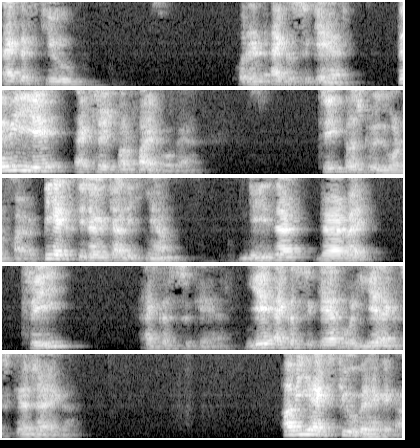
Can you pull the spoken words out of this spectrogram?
x क्यूब और x स्क्वायर तभी ये एक्स रेज पर फाइव हो गया। Three plus two is five t x की जगह क्या लिखेंगे हम? D z divide by three x square ये एक्स स्क्र और ये एक्स स्क्र जाएगा। अब ये एक्स क्यूब रह गया।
